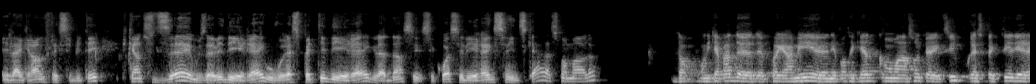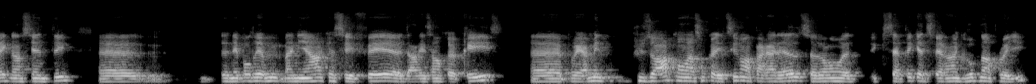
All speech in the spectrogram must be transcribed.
et la grande flexibilité. Puis quand tu disais, vous avez des règles, ou vous respectez des règles là-dedans, c'est quoi? C'est des règles syndicales à ce moment-là? Donc, on est capable de, de programmer n'importe quelle convention collective pour respecter les règles d'ancienneté de n'importe quelle manière que c'est fait dans les entreprises. Euh, programmer plusieurs conventions collectives en parallèle selon qui s'appliquent à différents groupes d'employés.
